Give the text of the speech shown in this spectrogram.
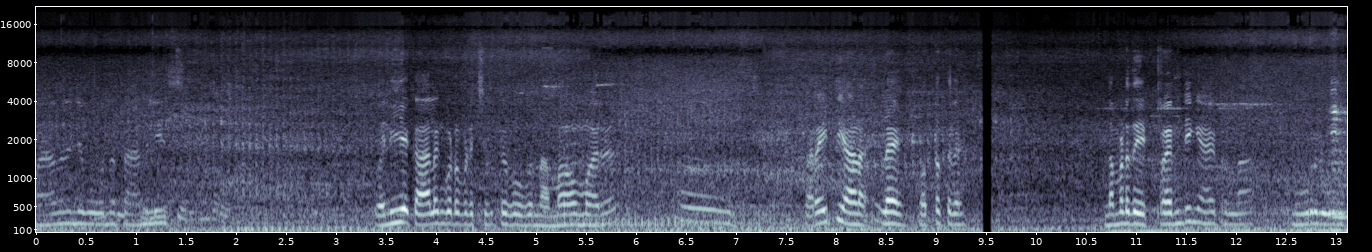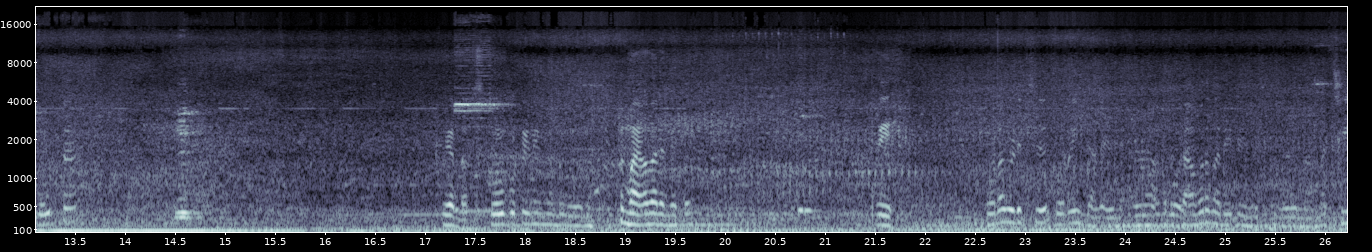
മഴ നനഞ്ഞു പോകുന്ന ഫാമിലീസ് വലിയ കാലം കൂടെ പിടിച്ചിട്ട് പോകുന്ന അമ്മാവന്മാർ വെറൈറ്റി ആണ് അല്ലേ? മൊത്തത്തിൽ നമ്മുടെ ട്രെൻഡിങ് ആയിട്ടുള്ള നൂറ് രൂപ തൊട്ട് വേണ്ട സ്കൂൾ കുട്ടീനെ കൊണ്ട് പോകുന്നു. മഴ നനഞ്ഞിട്ട്. കുട പിടിച്ച് കുടയില്ല കയ്യിൽ ടവർ പോകുന്നു അമ്മച്ചി.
